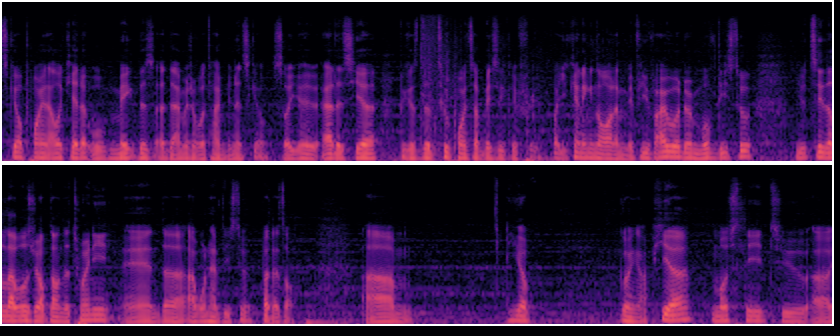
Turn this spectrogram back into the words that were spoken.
skill point allocated will make this a damage over time minion skill. So you add this here because the two points are basically free. But you can ignore them. If, you, if I were to remove these two, you'd see the levels drop down to 20 and uh, I won't have these two. But that's all. Um, you're going up here mostly to uh,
